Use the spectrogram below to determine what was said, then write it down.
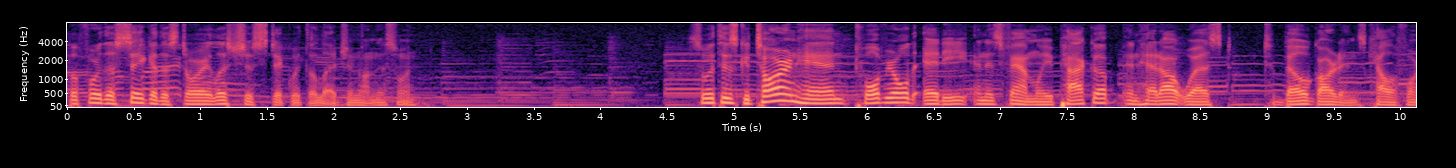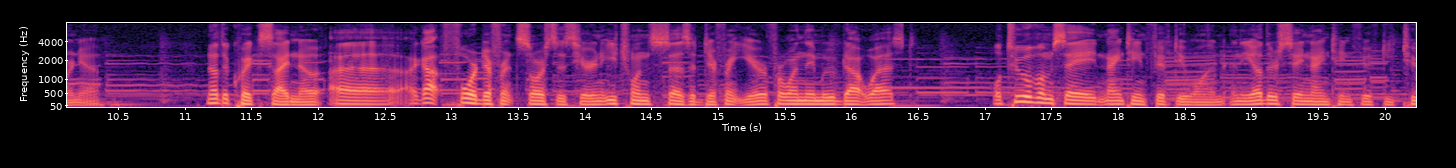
But for the sake of the story, let's just stick with the legend on this one. So, with his guitar in hand, 12 year old Eddie and his family pack up and head out west to Bell Gardens, California. Another quick side note uh, I got four different sources here, and each one says a different year for when they moved out west. Well, two of them say 1951, and the others say 1952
